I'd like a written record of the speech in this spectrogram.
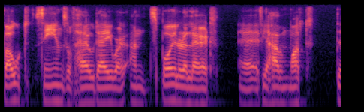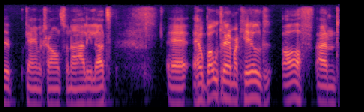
both scenes of how they were. And spoiler alert, uh, if you haven't watched the Game of Thrones finale, lads, uh, how both of them are killed off and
